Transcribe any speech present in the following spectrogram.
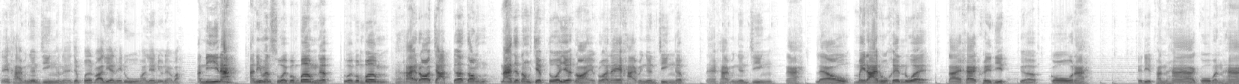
น่าจะขายเป็นเงินจริงเดี๋ยวจะเปิดวาเลียนให้ดูวาเลียนอยู่ไหนวะอันนี้นะ อันที่มันสวยเบิ่มๆครับสวยเบิ่มๆถ้าใครรอจัดก็ต้องน่าจะต้องเจ็บตัวเยอะหน่อยเพราะว่าน่าจะขายเป็นเงินจริงครับน่าจะขายเป็นเงินจริงนะ แล้วไม่ได้โทเค็นด้วย ได้แค่เครดิตเกับโกนะ เครดิตพันห้าโกพันห้า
